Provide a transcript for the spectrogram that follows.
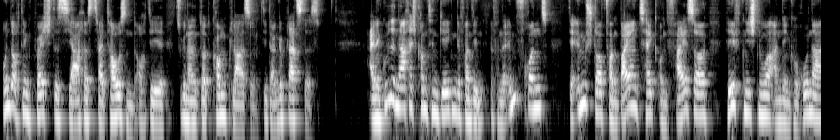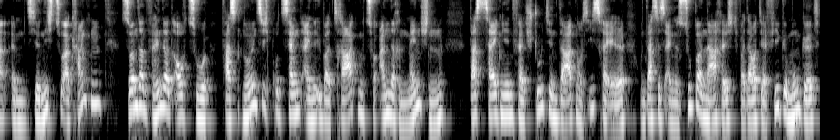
und auch dem Crash des Jahres 2000, auch die sogenannte Dotcom-Blase, die dann geplatzt ist. Eine gute Nachricht kommt hingegen von, den, von der Impffront. Der Impfstoff von BioNTech und Pfizer hilft nicht nur an den Corona ähm, hier nicht zu erkranken, sondern verhindert auch zu fast 90 Prozent eine Übertragung zu anderen Menschen. Das zeigen jedenfalls Studiendaten aus Israel und das ist eine super Nachricht, weil da wird ja viel gemunkelt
